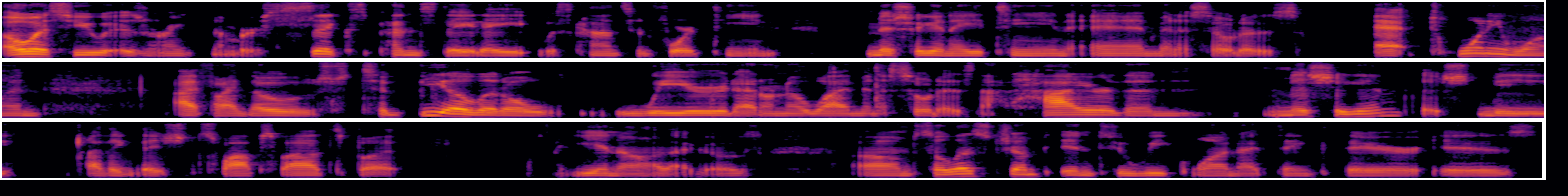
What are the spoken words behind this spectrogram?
OSU is ranked number six, Penn State 8, Wisconsin 14, Michigan 18, and Minnesota's at 21. I find those to be a little weird. I don't know why Minnesota is not higher than Michigan. They should be, I think they should swap spots, but you know how that goes. Um, so let's jump into week one. I think there is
